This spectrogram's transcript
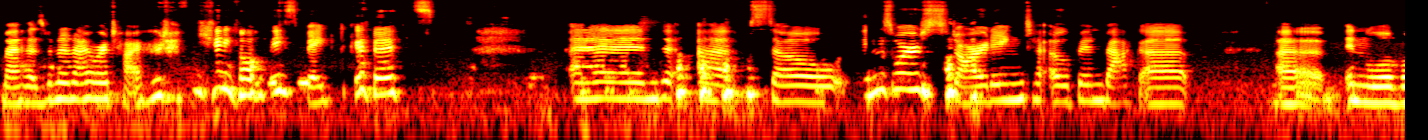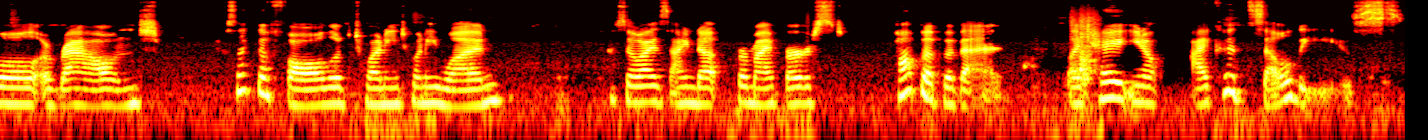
my husband and I were tired of eating all these baked goods. And um, so things were starting to open back up um, in Louisville around, it was like the fall of 2021. So I signed up for my first pop up event. Like, hey, you know, I could sell these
